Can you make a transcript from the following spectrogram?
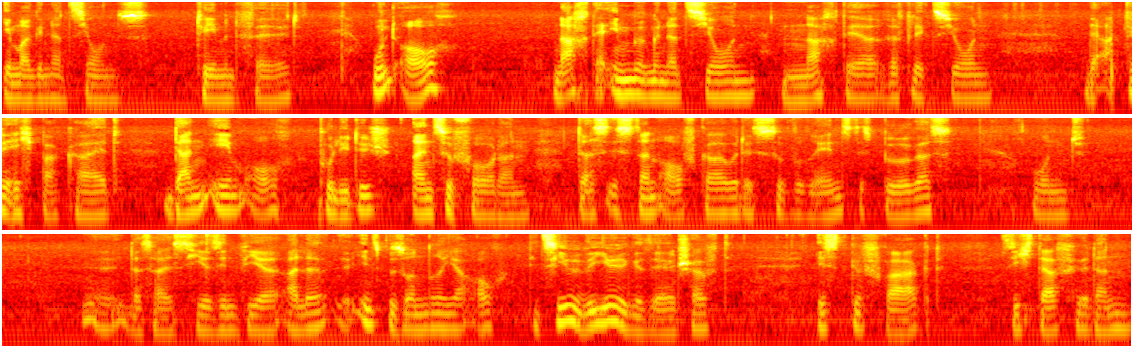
Imaginationsthemenfeld und auch nach der Imagination, nach der Reflexion der Abwägbarkeit dann eben auch politisch einzufordern. Das ist dann Aufgabe des Souveräns, des Bürgers. Und äh, das heißt, hier sind wir alle, insbesondere ja auch die Zivilgesellschaft, ist gefragt, sich dafür dann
